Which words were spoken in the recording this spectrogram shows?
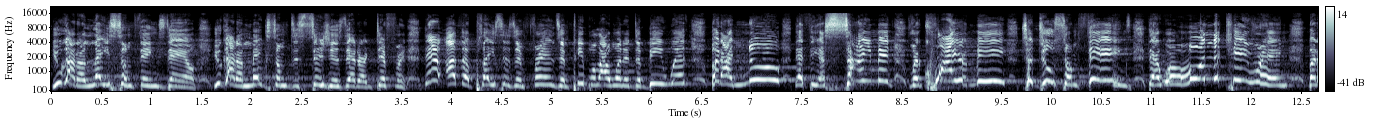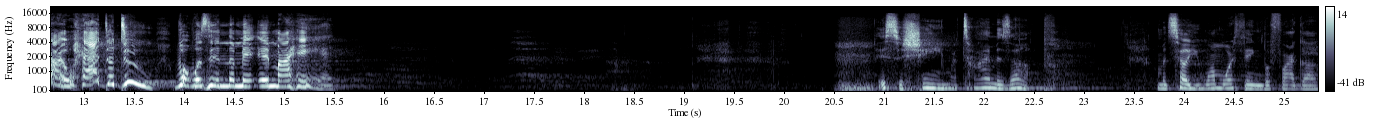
You got to lay some things down. You got to make some decisions that are different. There are other places and friends and people I wanted to be with, but I knew that the assignment required me to do some things that were on the key ring, but I had to do what was in, the, in my hand. It's a shame. My time is up. I'm going to tell you one more thing before I go.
